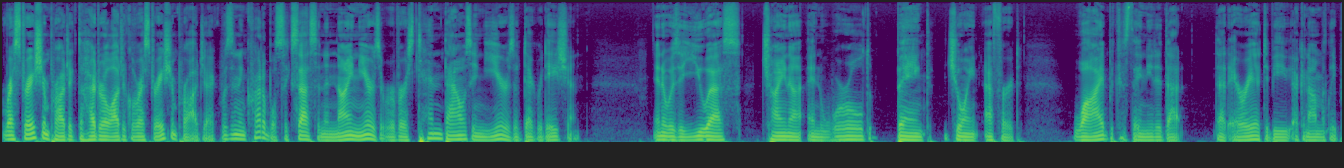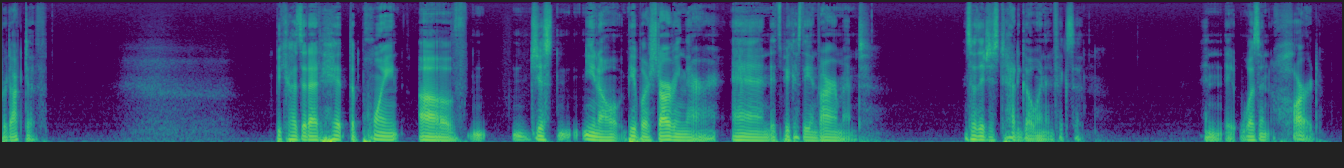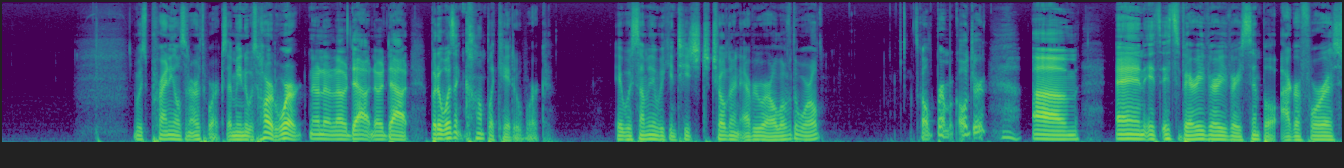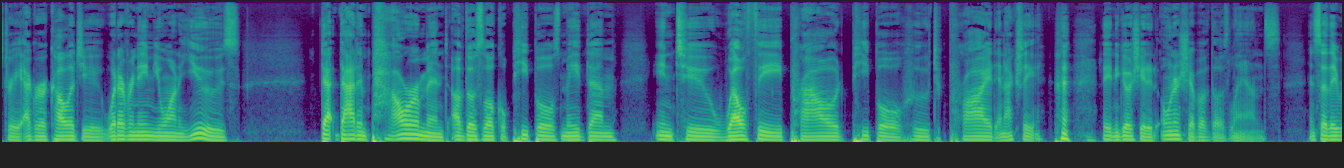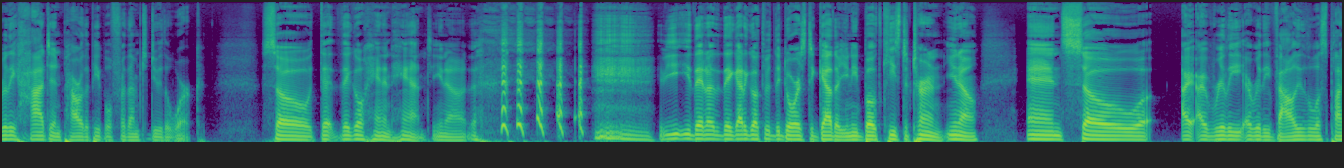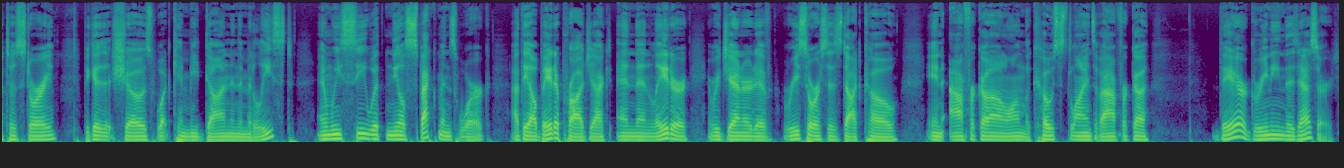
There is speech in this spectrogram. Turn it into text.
restoration project, the hydrological restoration project, was an incredible success, and in nine years, it reversed 10,000 years of degradation. And it was a U.S., China, and World Bank joint effort. Why? Because they needed that that area to be economically productive because it had hit the point of just you know people are starving there and it's because the environment. And so they just had to go in and fix it. And it wasn't hard. It was perennials and earthworks. I mean it was hard work. No no no doubt no doubt. But it wasn't complicated work. It was something we can teach to children everywhere all over the world. It's called permaculture. Um, and it's it's very very very simple agroforestry agroecology whatever name you want to use that that empowerment of those local peoples made them into wealthy, proud people who took pride and actually they negotiated ownership of those lands. And so they really had to empower the people for them to do the work. So they, they go hand in hand, you know. you, they they got to go through the doors together. You need both keys to turn, you know. And so I, I really I really value the Loess Plateau story because it shows what can be done in the Middle East. And we see with Neal Spackman's work at the Al Baydha Project and then later in regenerativeresources.co in Africa along the coastlines of Africa, they're greening the desert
